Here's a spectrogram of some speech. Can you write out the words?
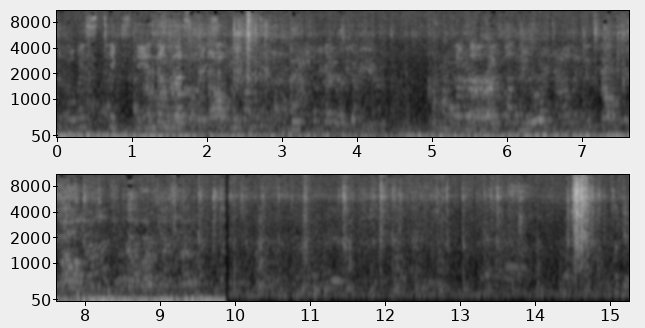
could always take stand and rest breaks if you want. Okay.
